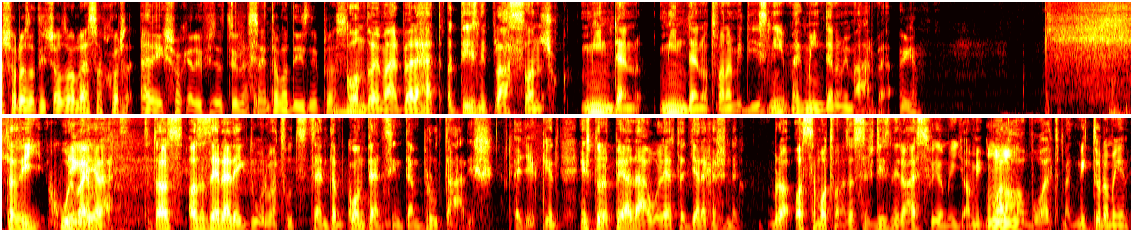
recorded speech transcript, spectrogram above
sorozat is azon lesz, akkor elég sok előfizető Hát lesz szerintem a Disney plus Gondolj már bele, hát a Disney Plus-on minden, minden ott van, ami Disney, meg minden, ami Marvel. Igen. Tehát így kurva Igen. élet. Tehát Tehát az, az azért elég durva cucc, szerintem content szinten brutális egyébként. És tudod, például érted gyerekesnek, azt hiszem ott van az összes Disney rajzfilm, így, ami mm. valaha volt, meg mit tudom én.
